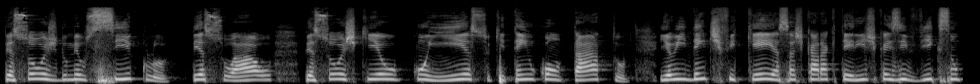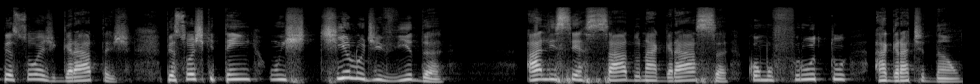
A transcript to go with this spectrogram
pessoas do meu ciclo pessoal, pessoas que eu conheço, que tenho contato, e eu identifiquei essas características e vi que são pessoas gratas, pessoas que têm um estilo de vida alicerçado na graça como fruto a gratidão.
